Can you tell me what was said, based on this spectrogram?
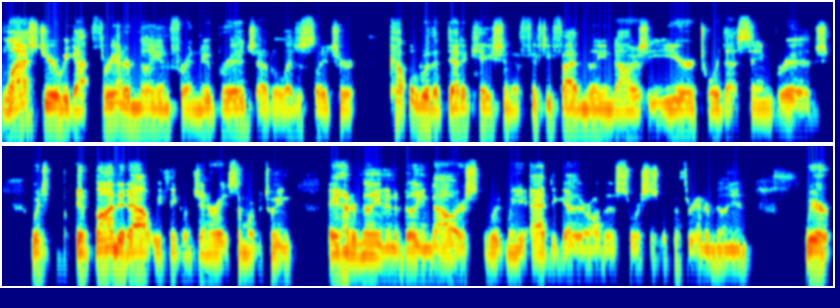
last year we got 300 million for a new bridge out of the legislature coupled with a dedication of 55 million dollars a year toward that same bridge which if bonded out we think will generate somewhere between 800 million and a billion dollars when you add together all those sources with the 300 million we're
